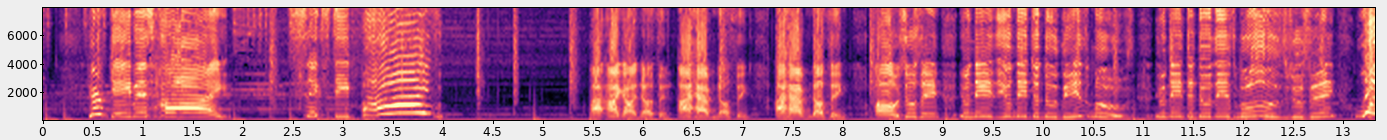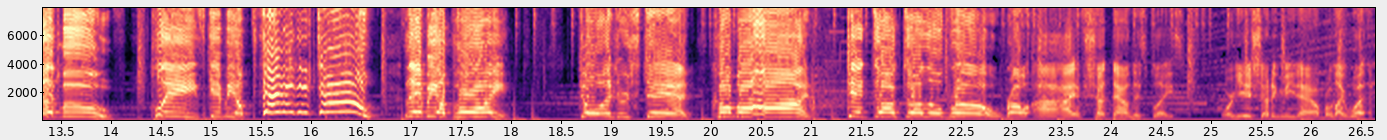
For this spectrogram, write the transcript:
65! Your game is high! 65? I, I got nothing. I have nothing. I have nothing. Oh, Susie, you need you need to do these moves. You need to do these moves, Susie. What move? Please give me a 72! Let me a point! Don't understand! Come on! Get dunked on, oh, little bro! Bro, I, I have shut down this place. Or he is shutting me down, bro. Like, what?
